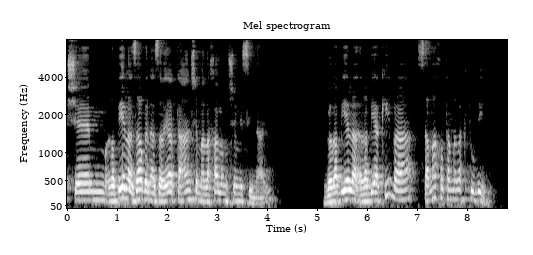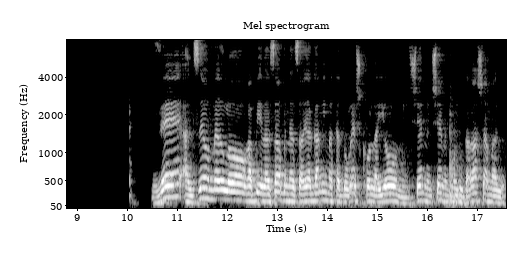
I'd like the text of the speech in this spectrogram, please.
שרבי אלעזר בן עזריה טען שמלאכה לא נושם מסיני, ורבי עקיבא סמך אותם על הכתובים. ועל זה אומר לו רבי אלעזר בן עזריה, גם אם אתה דורש כל היום עם שמן שמן, כמו שהוא דרש שם, על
